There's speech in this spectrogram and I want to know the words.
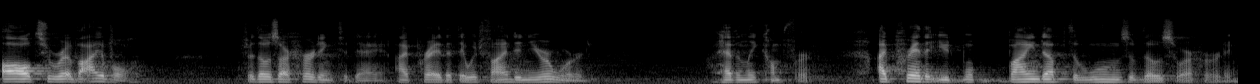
all to revival. For those are hurting today, I pray that they would find in your word heavenly comfort. I pray that you'd bind up the wounds of those who are hurting.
